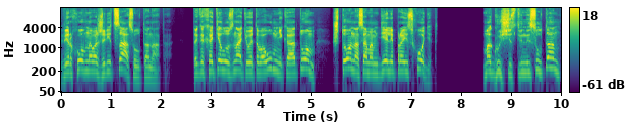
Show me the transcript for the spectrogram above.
верховного жреца султаната, так как хотел узнать у этого умника о том, что на самом деле происходит. Могущественный султан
